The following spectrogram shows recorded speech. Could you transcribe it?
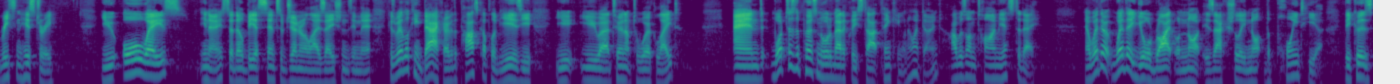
recent history, you always, you know, so there'll be a sense of generalizations in there because we're looking back over the past couple of years. You you you uh, turn up to work late and what does the person automatically start thinking? Well, no, I don't. I was on time yesterday. Now, whether, whether you're right or not is actually not the point here, because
